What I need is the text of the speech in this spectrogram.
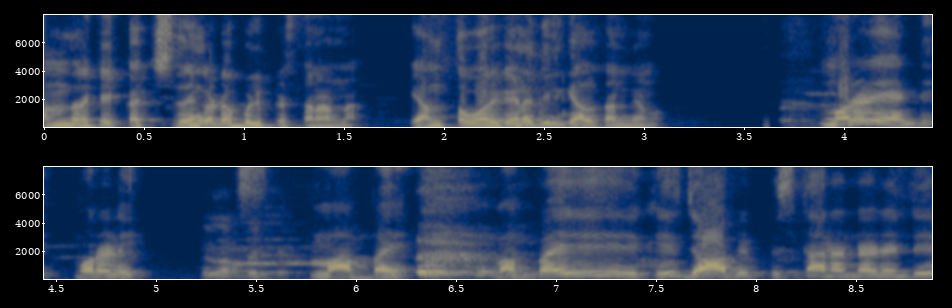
అందరికీ ఖచ్చితంగా డబ్బులు ఇప్పిస్తానన్న. ఎంతవరకైనా దీనికి వెళ్తాను నేను. మురళి అండి మురళి. మా అబ్బాయి. మా అబ్బాయికి జాబ్ ఇప్పిస్తానన్నాడండి.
